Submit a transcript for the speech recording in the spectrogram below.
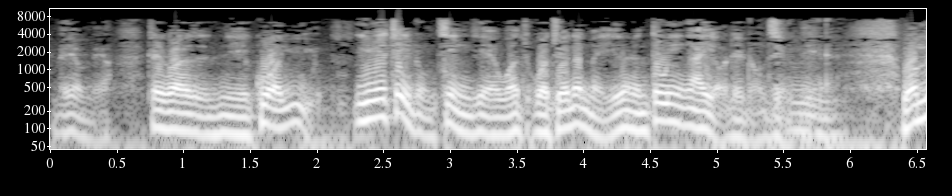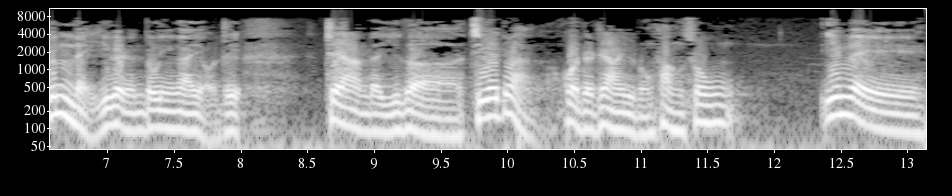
没有没有，这个你过誉，因为这种境界，我我觉得每一个人都应该有这种境界，我们每一个人都应该有这这样的一个阶段或者这样一种放松，因为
